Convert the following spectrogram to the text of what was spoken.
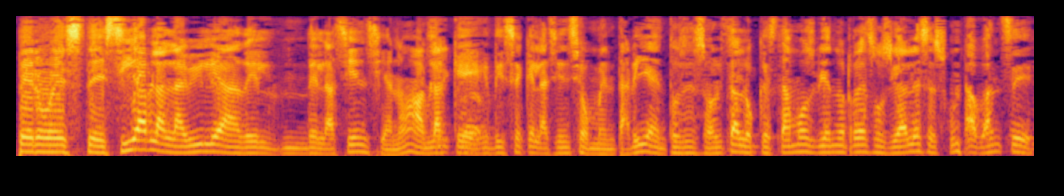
Pero este sí habla la Biblia del- de, la ciencia, ¿no? Habla Sí, que claro. dice que la ciencia aumentaría. Entonces, ahorita lo que estamos viendo en redes sociales es un avance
